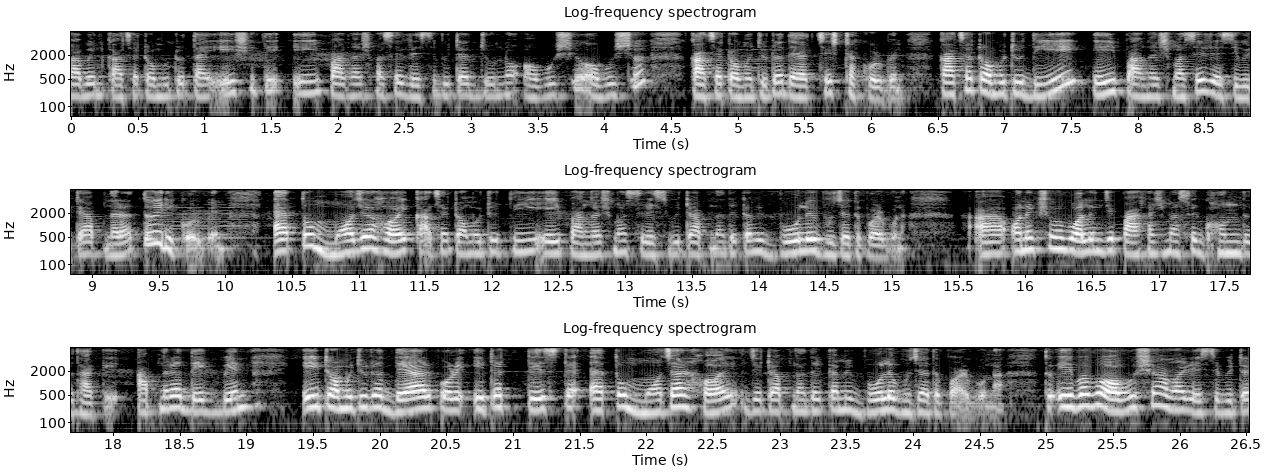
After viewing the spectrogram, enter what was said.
পাবেন কাঁচা টমেটো, তাই এই শীতে এই পাঙাশ মাছের রেসিপিটার জন্য অবশ্যই অবশ্যই কাঁচা টমেটোটা দেওয়ার চেষ্টা করবেন। কাঁচা টমেটো দিয়েই এই পাঙাশ মাছের রেসিপিটা আপনারা তৈরি করবেন। এত মজা হয় কাঁচা টমেটো দিয়ে এই পাঙ্গাস মাছ রেসিপিটা আপনাদেরকে আমি বলে বোঝাতে পারব না। অনেক সময় বলেন যে পাঙ্গাস মাছের গন্ধ থাকে। আপনারা দেখবেন এই টমেটোটা দেওয়ার পরে এটার টেস্টটা এত মজার হয় যেটা আপনাদেরকে আমি বলে বোঝাতে পারব না। তো এইভাবে অবশ্যই আমার রেসিপিটা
